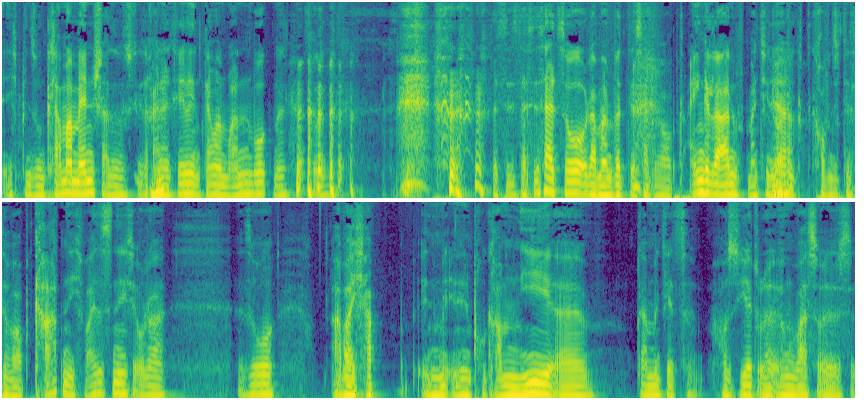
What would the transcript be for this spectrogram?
ich bin so ein Klammermensch, also steht Rainer Grebe in Klammern Brandenburg, ne? So. das ist, das ist halt so, oder man wird deshalb überhaupt eingeladen. Manche Leute ja. kaufen sich das überhaupt Karten, ich weiß es nicht, oder so. Aber ich habe in, in den Programmen nie äh, damit jetzt hausiert oder irgendwas. Das,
